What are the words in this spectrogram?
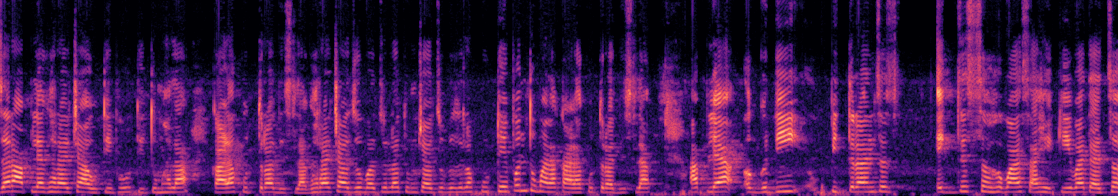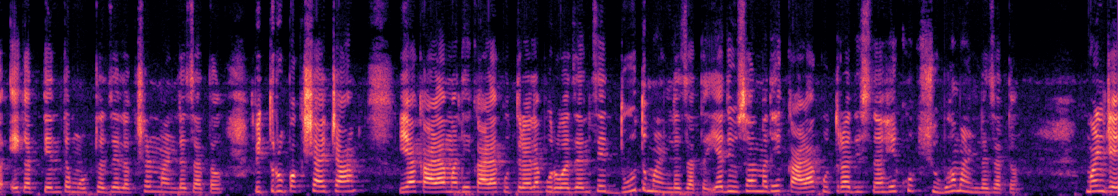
जर आपल्या घराच्या अवतीभोवती तुम्हाला काळा कुत्रा दिसला घराच्या आजूबाजूला तुमच्या आजूबाजूला कुठे पण तुम्हाला काळा कुत्रा दिसला आपल्या अगदी पितरांचं एक जे सहवास आहे किंवा त्याचं एक अत्यंत मोठं जे लक्षण मानलं जातं पितृपक्षाच्या या काळामध्ये काळ्या कुत्र्याला पूर्वजांचे दूत मानलं जातं. या दिवसांमध्ये काळा कुत्रा दिसणं हे खूप शुभ मानलं जातं. म्हणजे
